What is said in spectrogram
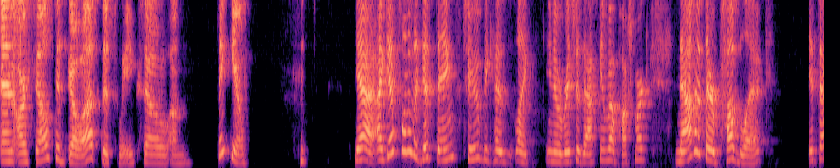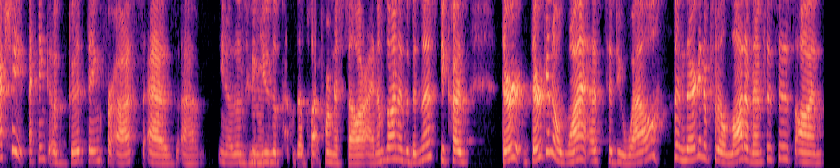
and our sales did go up this week. So um, thank you. Yeah, I guess one of the good things too, because like you know, Rich is asking about Poshmark. Now that they're public, it's actually I think a good thing for us as um, you know those who use hmm a, the platform to sell our items on as a business because they're they're gonna want us to do well, and they're gonna put a lot of emphasis on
